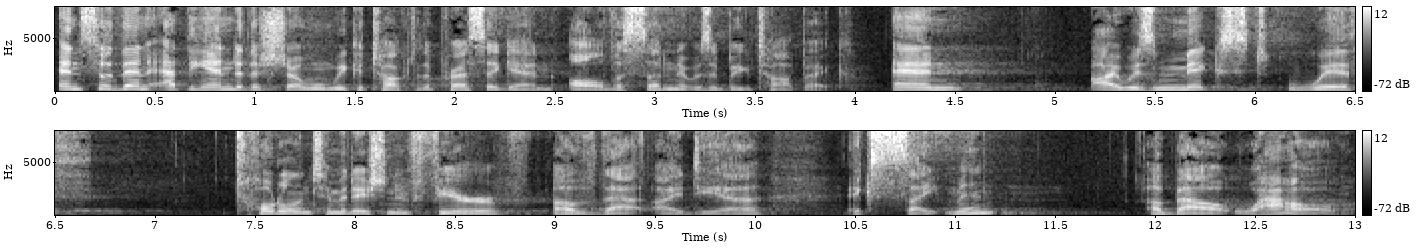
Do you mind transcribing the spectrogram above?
And so then at the end of the show, when we could talk to the press again, all of a sudden it was a big topic. And I was mixed with total intimidation and fear of that idea, excitement about, wow,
